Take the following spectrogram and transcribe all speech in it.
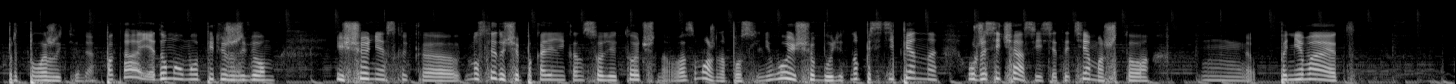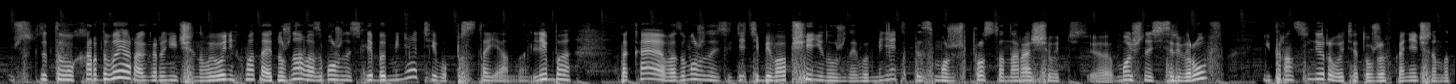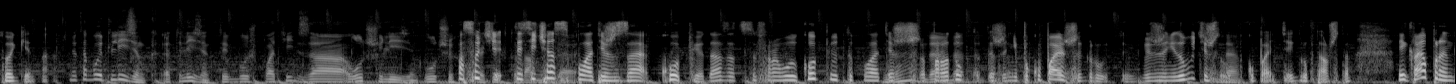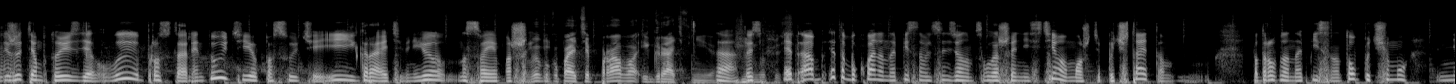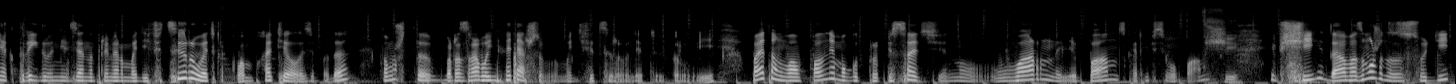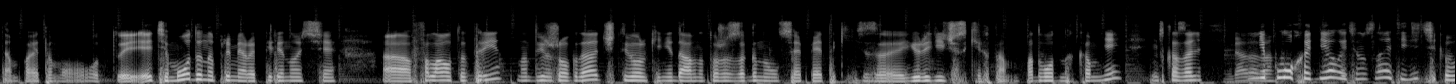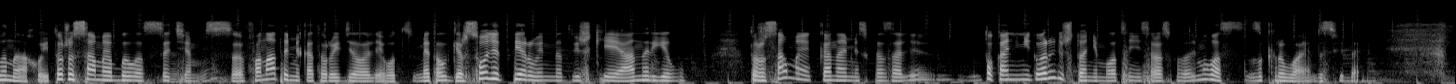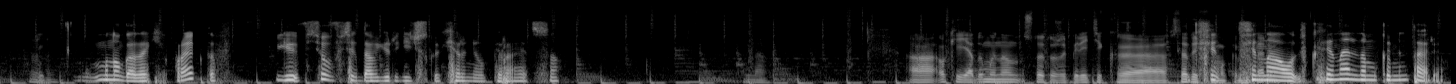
Предположительно. Да. Пока, я думаю, мы переживем еще несколько, ну, следующее поколение консолей точно, возможно, после него еще будет, но постепенно, уже сейчас есть эта тема, что м, понимают, этого хардвера ограниченного, его не хватает. Нужна возможность либо менять его постоянно, либо такая возможность, где тебе вообще не нужно его менять, ты сможешь просто наращивать э, мощность серверов и транслировать это уже в конечном итоге на Это будет лизинг, это лизинг. Ты будешь платить за лучший лизинг, лучших По сути, ты там, сейчас да. платишь за копию, да, за цифровую копию ты платишь Да, да, продукты, да, да, ты да, же да. не покупаешь игру. Ты- вы же не думаете, что Да. вы покупаете игру, потому что игра принадлежит тем, кто ее сделал. Вы просто арендуете ее, по сути, и играете в нее на своей машине. Вы покупаете право играть в нее. Да, то есть это, это буквально написано в лицензионном соглашении Steam, можете почитать, там подробно написано то, почему некоторые игры нельзя, например, модифицировать, как вам хотелось бы, да, потому что разрабы не хотят, чтобы вы модифицировали эту игру, и поэтому вам вполне могут прописать, ну, варн или бан, скорее всего, бан, Щи. и в щи, да, возможно, засудить там, поэтому вот э- эти моды, например, о переносе Fallout 3 на движок, да, четверки недавно тоже загнулся, опять-таки, из-за юридических там подводных камней. Им сказали, Да-да-да. неплохо делаете, но знаете, идите-ка вы нахуй. И то же самое было с этим, Мгм. с фанатами, которые делали вот Metal Gear Solid первый на движке, Unreal. То же самое Konami сказали. Только они не говорили, что они молодцы, они сразу сказали, мы вас закрываем, до свидания. Мгм. Много таких проектов. Все всегда в юридическую херню упирается. Да. А, окей, я думаю, нам стоит уже перейти к э, следующему Фи- комментарию. финал, к финальному комментарию.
